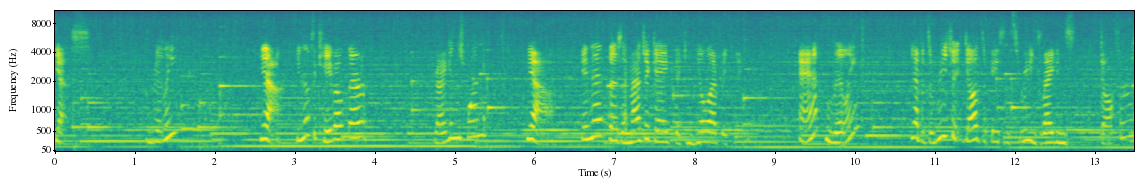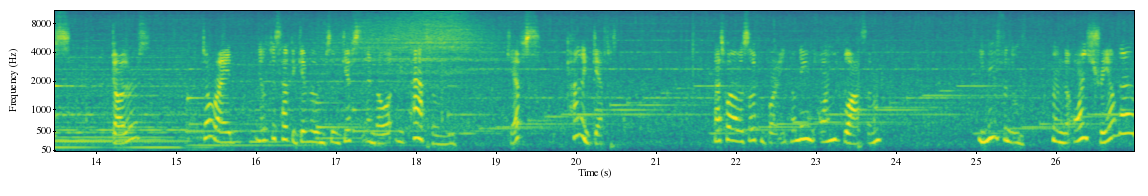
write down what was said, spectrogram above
Yes. Yeah, you know the cave out there? Dragon's one? Yeah. In it, there's a magic egg that can heal everything. Eh? Really? Yeah, but it, you'll have to face the three dragons' daughters? Daughters? Don't worry, you'll just have to give them some gifts and they'll let me pass them. Gifts? What kind of gift? That's what I was looking for. You'll need orange blossom. You mean from the, from the orange tree out there?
